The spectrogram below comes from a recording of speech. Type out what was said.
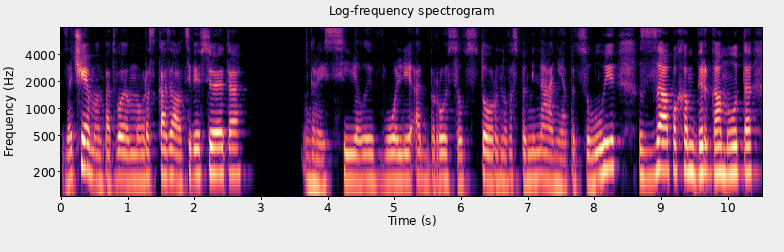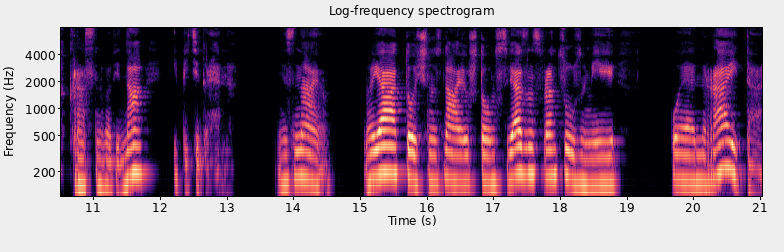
Зачем он, по-твоему, рассказал тебе все это?» Грей силой воли отбросил в сторону воспоминания о поцелуе с запахом бергамота, красного вина и пятигрена. Не знаю, но я точно знаю, что он связан с французами и... Уэнрайта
